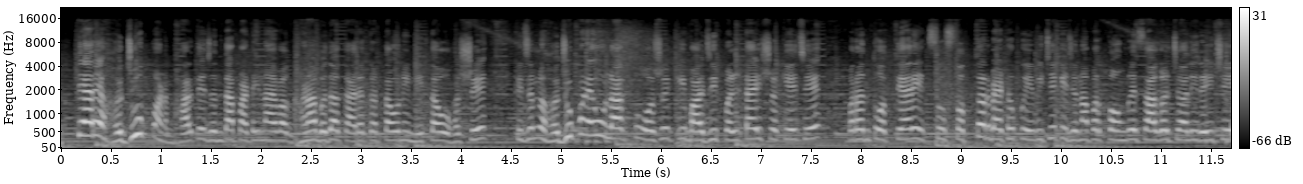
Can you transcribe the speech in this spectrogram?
અત્યારે હજુ પણ ભારતીય જનતા પાર્ટીના એવા ઘણા બધા કાર્યકર્તાઓની નેતાઓ હશે કે જેમને હજુ પણ એવું લાગતું હશે કે બાજી પલટાઈ શકે છે. પરંતુ અત્યારે એકસો બેઠકો એવી છે કે જેના પર કોંગ્રેસ આગળ ચાલી રહી છે.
